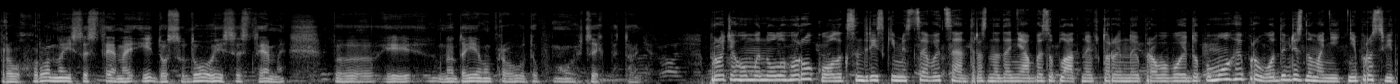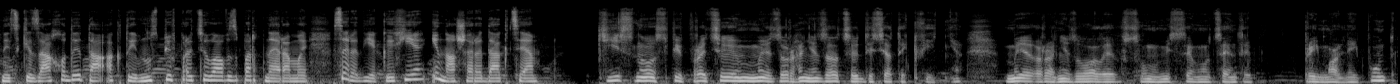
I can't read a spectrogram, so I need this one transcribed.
правоохоронної системи, і до судової системи, е, і надаємо правову допомогу в цих питаннях. Протягом минулого року Олександрійський місцевий центр з надання безоплатної вторинної правової допомоги проводив різноманітні просвітницькі заходи та активно співпрацював з партнерами, серед яких є і наша редакція. Тісно співпрацюємо ми з організацією 10 квітня. Ми організували в своєму місцевому центрі приймальний пункт.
